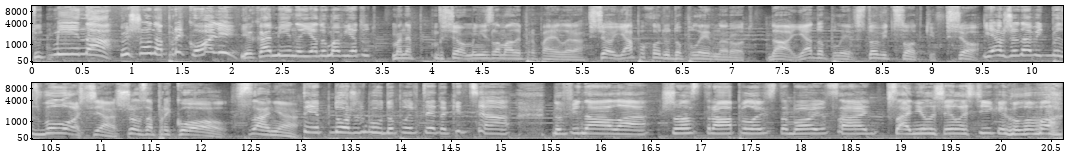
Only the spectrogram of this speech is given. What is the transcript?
Тут міна! Ви що на приколі? Яка міна? Я думав, я тут. Мене. Все, мені зламали пропейлера. Все, я, походу, доплив, народ. Да, я доплив 100%. Все. Я вже навіть без волосся. Що за прикол? Саня, ти б должен був допливти до кінця, до фінала. Що страпилось з тобою, Сань? В Сані лишилась тільки голова.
